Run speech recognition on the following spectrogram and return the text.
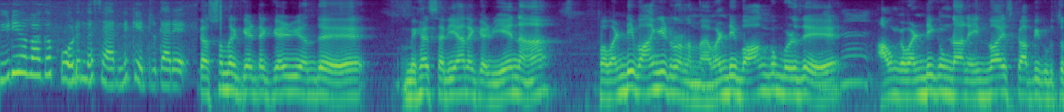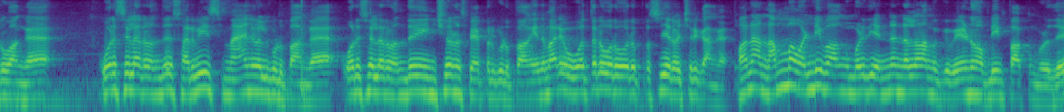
வீடியோவாக போடுங்க சார்னு கேட்டிருக்காரு. கஸ்டமர் கேட்ட கேள்வி வந்து மிக சரியான கேள்வி. ஏன்னா இப்போ வண்டி வாங்கிடுறோம் நம்ம. வண்டி வாங்கும் பொழுது அவங்க வண்டிக்கு உண்டான இன்வாய்ஸ் காப்பி கொடுத்துருவாங்க. ஒரு சிலர் வந்து சர்வீஸ் மேனுவல் கொடுப்பாங்க ஒரு சிலர் வந்து இன்சூரன்ஸ் பேப்பர் கொடுப்பாங்க. இந்த மாதிரி ஒவ்வொருத்தர் ஒரு ஒரு ப்ரொசீஜர் வச்சுருக்காங்க. ஆனால் நம்ம வண்டி வாங்கும்பொழுது என்னென்னலாம் நமக்கு வேணும் அப்படின்னு பார்க்கும்பொழுது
